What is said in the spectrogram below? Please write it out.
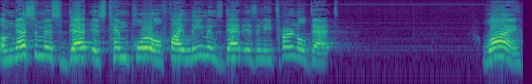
Onesimus' debt is temporal, Philemon's debt is an eternal debt. Why?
